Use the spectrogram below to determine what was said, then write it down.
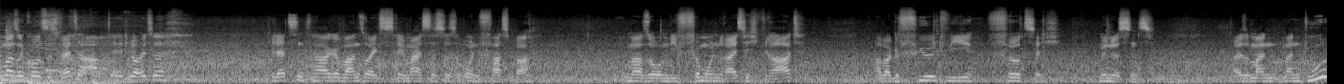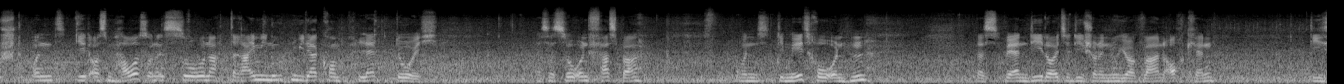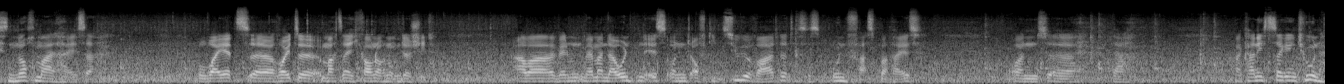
Nur mal so ein kurzes Wetter-Update, Leute. Die letzten Tage waren so extrem heiß, das ist unfassbar. Immer so um die 35 Grad, aber gefühlt wie 40 mindestens. Also man, man duscht und geht aus dem Haus und ist so nach drei Minuten wieder komplett durch. Das ist so unfassbar. Und die Metro unten, das werden die Leute, die schon in New York waren, auch kennen, die ist noch mal heißer. Wobei jetzt äh, heute macht es eigentlich kaum noch einen Unterschied. Aber wenn, wenn man da unten ist und auf die Züge wartet, das ist unfassbar heiß. Und äh, ja, man kann nichts dagegen tun.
